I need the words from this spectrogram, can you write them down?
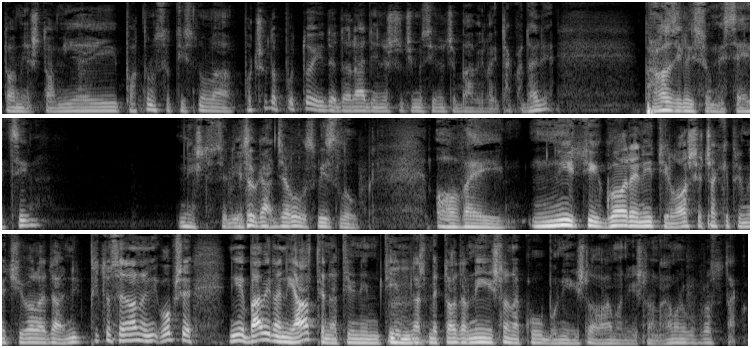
to mi je što mi je i potom se otisnula, počeo da putuje, ide da radi nešto čime se inače bavila i tako dalje. Prolazili su meseci, ništa se nije događalo u smislu ovaj, niti gore, niti loše, čak je primećivala da, pritom se ona uopšte nije bavila ni alternativnim tim, mm. naš metodom, nije išla na Kubu, nije išla ovamo, nije išla namo, nego prosto tako.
